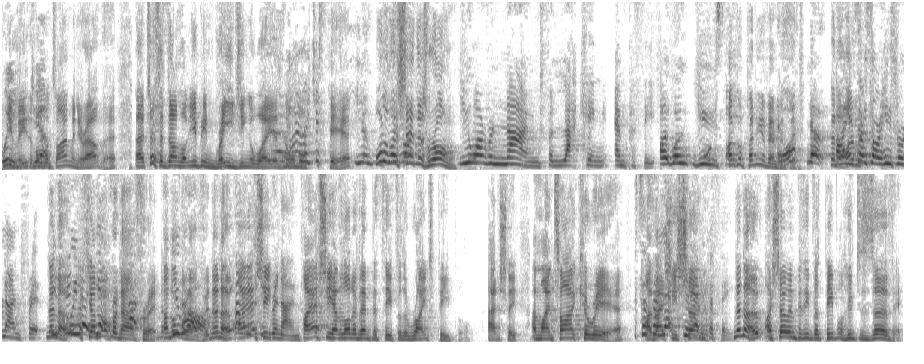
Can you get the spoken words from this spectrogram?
head. You meet them yeah. all the time when you're out there. Uh, Tessa Dunlop, you've been raging away as No, normal I just here. you know, what have I you said are- that's wrong? You are renowned for lacking empathy. I won't use. I've got plenty of empathy. What? No, No, no, I'm I've so sorry. He's renowned for it. No, no, We actually, I'm yes, not renowned uh, for it. I'm not renowned are. for it. No, no, How I actually, renowned I actually have a lot of empathy for the right people. Actually, and my entire career, I've actually shown empathy. No, no, I show empathy for people who deserve it.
